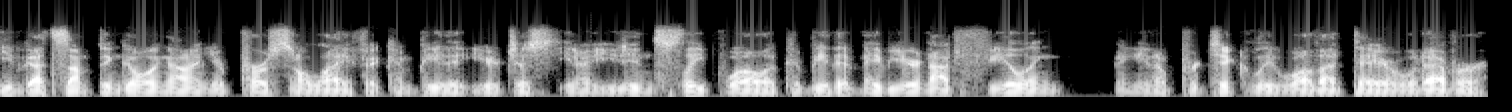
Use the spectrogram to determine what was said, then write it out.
you've got something going on in your personal life. It can be that you're just, you know, you didn't sleep well. It could be that maybe you're not feeling, you know, particularly well that day or whatever.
